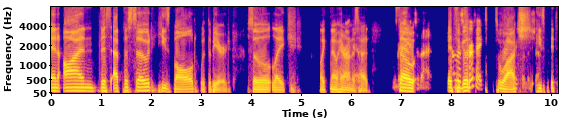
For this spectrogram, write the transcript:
and on this episode he's bald with the beard so like like no hair on his Okay. head Very So, it's a good perfect. to watch show. he's it's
